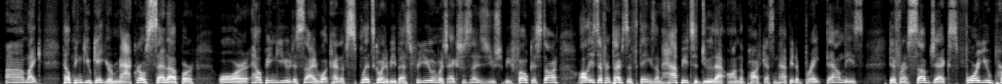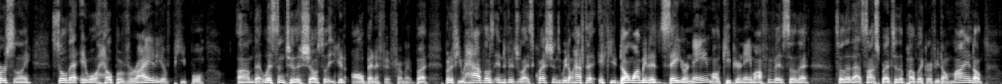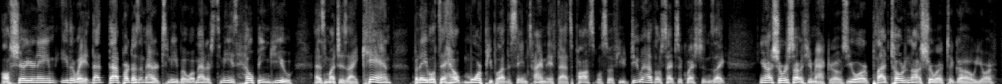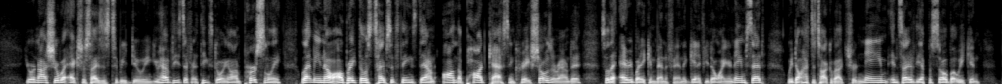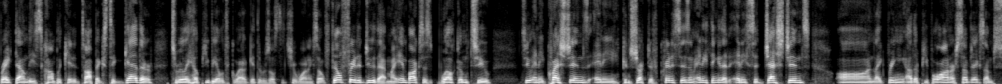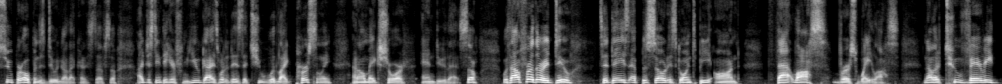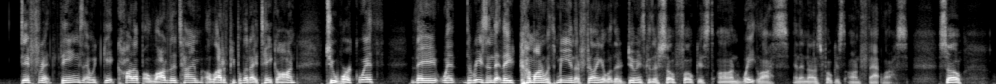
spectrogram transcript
um, like helping you get your macro set up or or helping you decide what kind of split's going to be best for you and which exercises you should be focused on. All these different types of things. I'm happy to do that on the podcast. I'm happy to break down these different subjects for you personally so that it will help a variety of people um, that listen to the show so that you can all benefit from it. But but if you have those individualized questions, we don't have to. If you don't want me to say your name, I'll keep your name off of it so that so that that's not spread to the public. Or if you don't mind, I'll I'll share your name. Either way, that that part doesn't matter to me. But what matters to me is helping you as much as I can, but able to help more people at the same time if that's possible. So if you do have those types of questions, like you're not sure where to start with your macros, you're plateaued and not sure where to go, you're you're not sure what exercises to be doing, you have these different things going on personally, let me know. I'll break those types of things down on the podcast and create shows around it so that everybody can benefit. And again, if you don't want your name said, we don't have to talk about your name inside of the episode, but we can break down these complicated topics together to really help you be able to go out and get the results that you're wanting. So feel free to do that. My inbox is welcome to to any questions, any constructive criticism, anything that any suggestions on like bringing other people on or subjects. I'm super open to doing all that kind of stuff. So I just need to hear from you guys what it is that you would like personally, and I'll make sure and do that. So without further ado, today's episode is going to be on fat loss versus weight loss. Now, they're two very different things, and we get caught up a lot of the time. A lot of people that I take on to work with they went the reason that they come on with me and they're failing at what they're doing is because they're so focused on weight loss and they're not as focused on fat loss. So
